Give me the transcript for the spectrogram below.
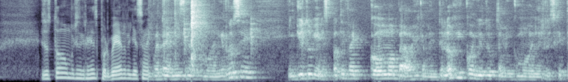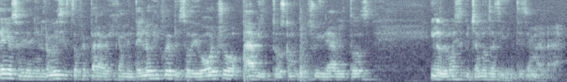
Eso es todo. Muchas gracias por ver. Ya saben, encuentran en Instagram como Daniel Ruse, en YouTube y en Spotify como Paradójicamente Lógico, en YouTube también como Daniel Ruiz GT. Yo soy Daniel Ruiz. Esto fue Paradójicamente Lógico, episodio 8, hábitos, cómo construir hábitos y nos vemos y escuchamos la siguiente semana.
